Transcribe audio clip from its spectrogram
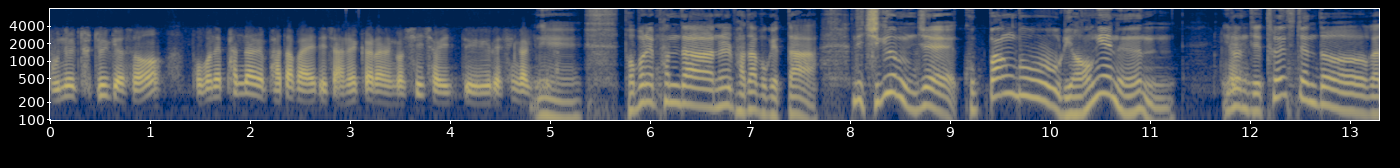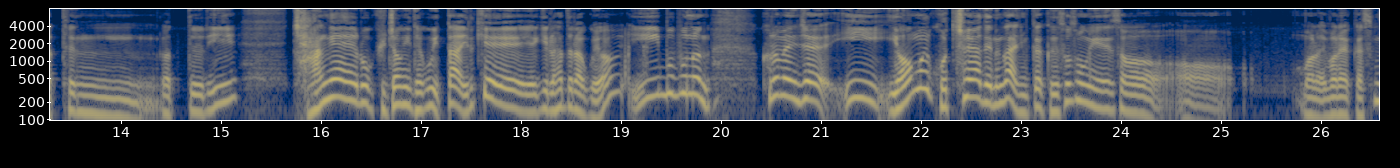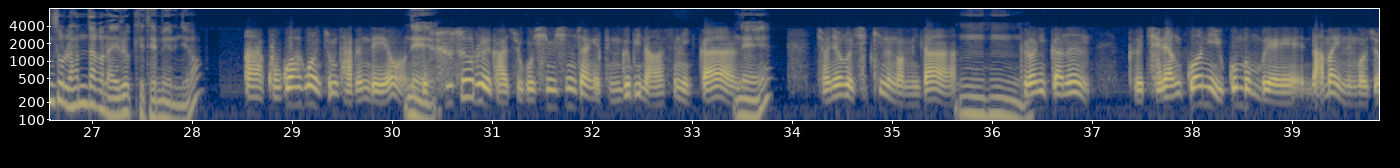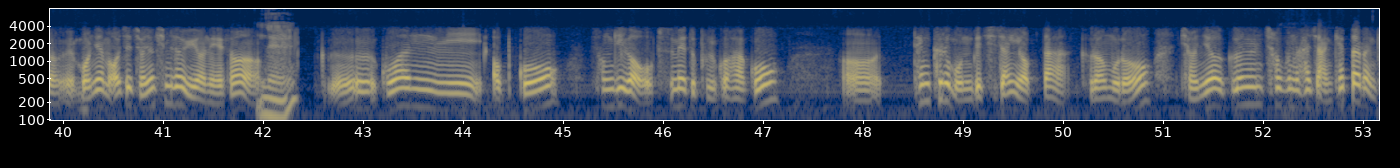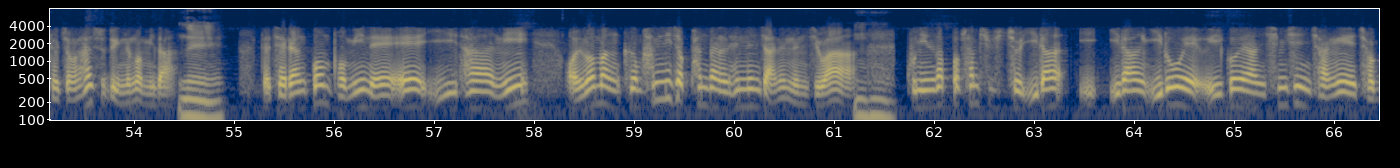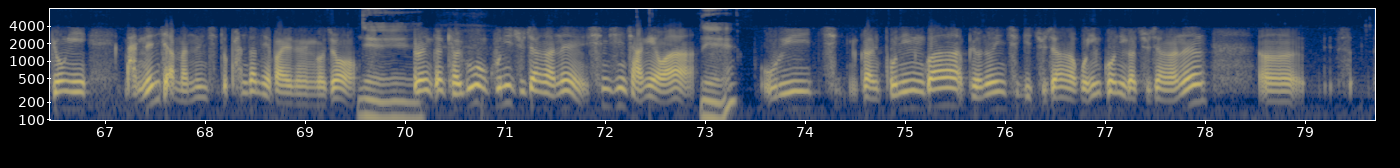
문을 두들겨서 법원의 판단을 받아봐야 되지 않을까라는 것이 저희들의 생각입니다. 네. 법원의 판단을 받아보겠다. 근데 지금 이제 국방부령에는 이런 네. 이제 트랜스젠더 같은 것들이 장애로 규정이 되고 있다 이렇게 얘기를 하더라고요. 이 부분은 그러면 이제 이 영을 고쳐야 되는 거 아닙니까? 그 소송에서 어 뭐랄까 승소를 한다거나 이렇게 되면요. 아, 그거하고는 좀 다른데요. 네. 수술을 가지고 심신장애 등급이 나왔으니까 네. 전역을 시키는 겁니다. 음흠. 그러니까는 그 재량권이 육군본부에 남아 있는 거죠. 뭐냐면 어제 전역심사위원회에서 네. 그 고환이 없고 성기가 없음에도 불구하고 어 탱크를 모는데 지장이 없다. 그러므로 전역은 처분하지 않겠다라는 결정을 할 수도 있는 겁니다. 네. 그러니까 재량권 범위 내에 이 사안이 얼마만큼 합리적 판단을 했는지 안 했는지와 음흠. 군인사법 30조 1항, 1항 1호에 의거한 심신장애 적용이 맞는지 안 맞는지도 판단해 봐야 되는 거죠. 네. 그러니까 결국은 군이 주장하는 심신장애와 네. 우리 측, 그러니까 본인과 변호인 측이 주장하고 인권위가 주장하는 어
